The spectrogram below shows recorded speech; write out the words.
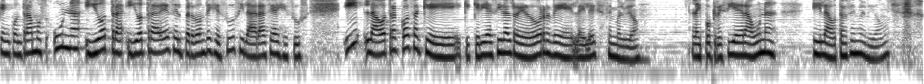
que encontramos una y otra y otra vez el perdón de Jesús y la gracia de Jesús. Y la otra cosa que, que quería decir alrededor de la iglesia se me olvidó. La hipocresía era una y la otra se me olvidó mucho.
